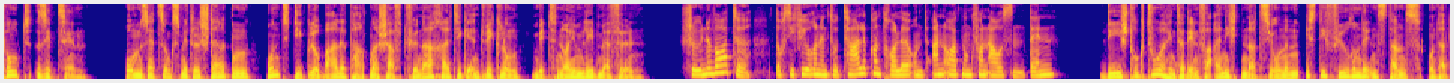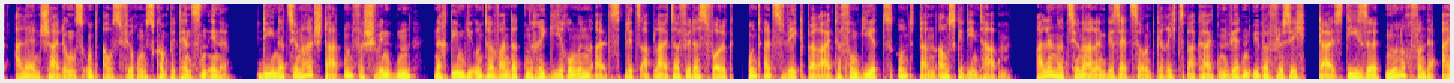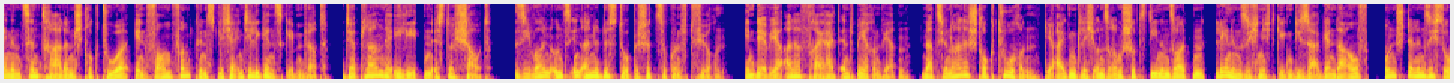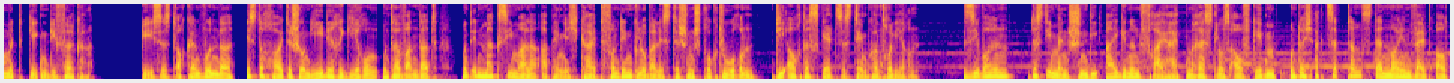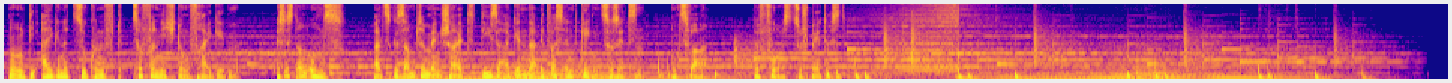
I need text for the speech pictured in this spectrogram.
Punkt 17. Umsetzungsmittel stärken und die globale Partnerschaft für nachhaltige Entwicklung mit neuem Leben erfüllen. Schöne Worte, doch sie führen in totale Kontrolle und Anordnung von außen, denn Die Struktur hinter den Vereinigten Nationen ist die führende Instanz und hat alle Entscheidungs- und Ausführungskompetenzen inne. Die Nationalstaaten verschwinden, nachdem die unterwanderten Regierungen als Blitzableiter für das Volk und als Wegbereiter fungiert und dann ausgedient haben. Alle nationalen Gesetze und Gerichtsbarkeiten werden überflüssig, da es diese nur noch von der einen zentralen Struktur in Form von künstlicher Intelligenz geben wird. Der Plan der Eliten ist durchschaut. Sie wollen uns in eine dystopische Zukunft führen, in der wir aller Freiheit entbehren werden. Nationale Strukturen, die eigentlich unserem Schutz dienen sollten, lehnen sich nicht gegen diese Agenda auf und stellen sich somit gegen die Völker. Dies ist auch kein Wunder, ist doch heute schon jede Regierung unterwandert und in maximaler Abhängigkeit von den globalistischen Strukturen, die auch das Geldsystem kontrollieren. Sie wollen, dass die Menschen die eigenen Freiheiten restlos aufgeben und durch Akzeptanz der neuen Weltordnung die eigene Zukunft zur Vernichtung freigeben. Es ist an uns, als gesamte Menschheit, dieser Agenda etwas entgegenzusetzen. Und zwar, bevor es zu spät ist.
